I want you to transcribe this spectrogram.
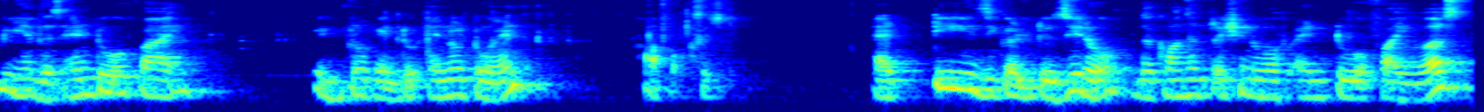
We have this N2O5, it broke into NO2 and half oxygen. At T is equal to 0, the concentration of N2O5 was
